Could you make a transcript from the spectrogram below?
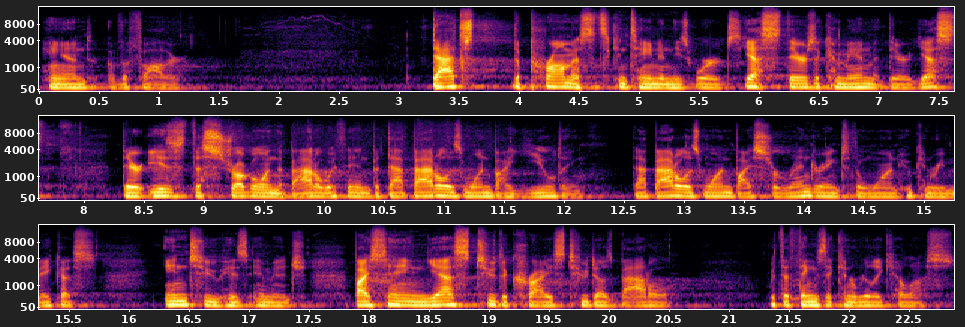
hand of the Father. That's the promise that's contained in these words. Yes, there's a commandment there. Yes, there is the struggle and the battle within, but that battle is won by yielding. That battle is won by surrendering to the one who can remake us into his image, by saying yes to the Christ who does battle with the things that can really kill us,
